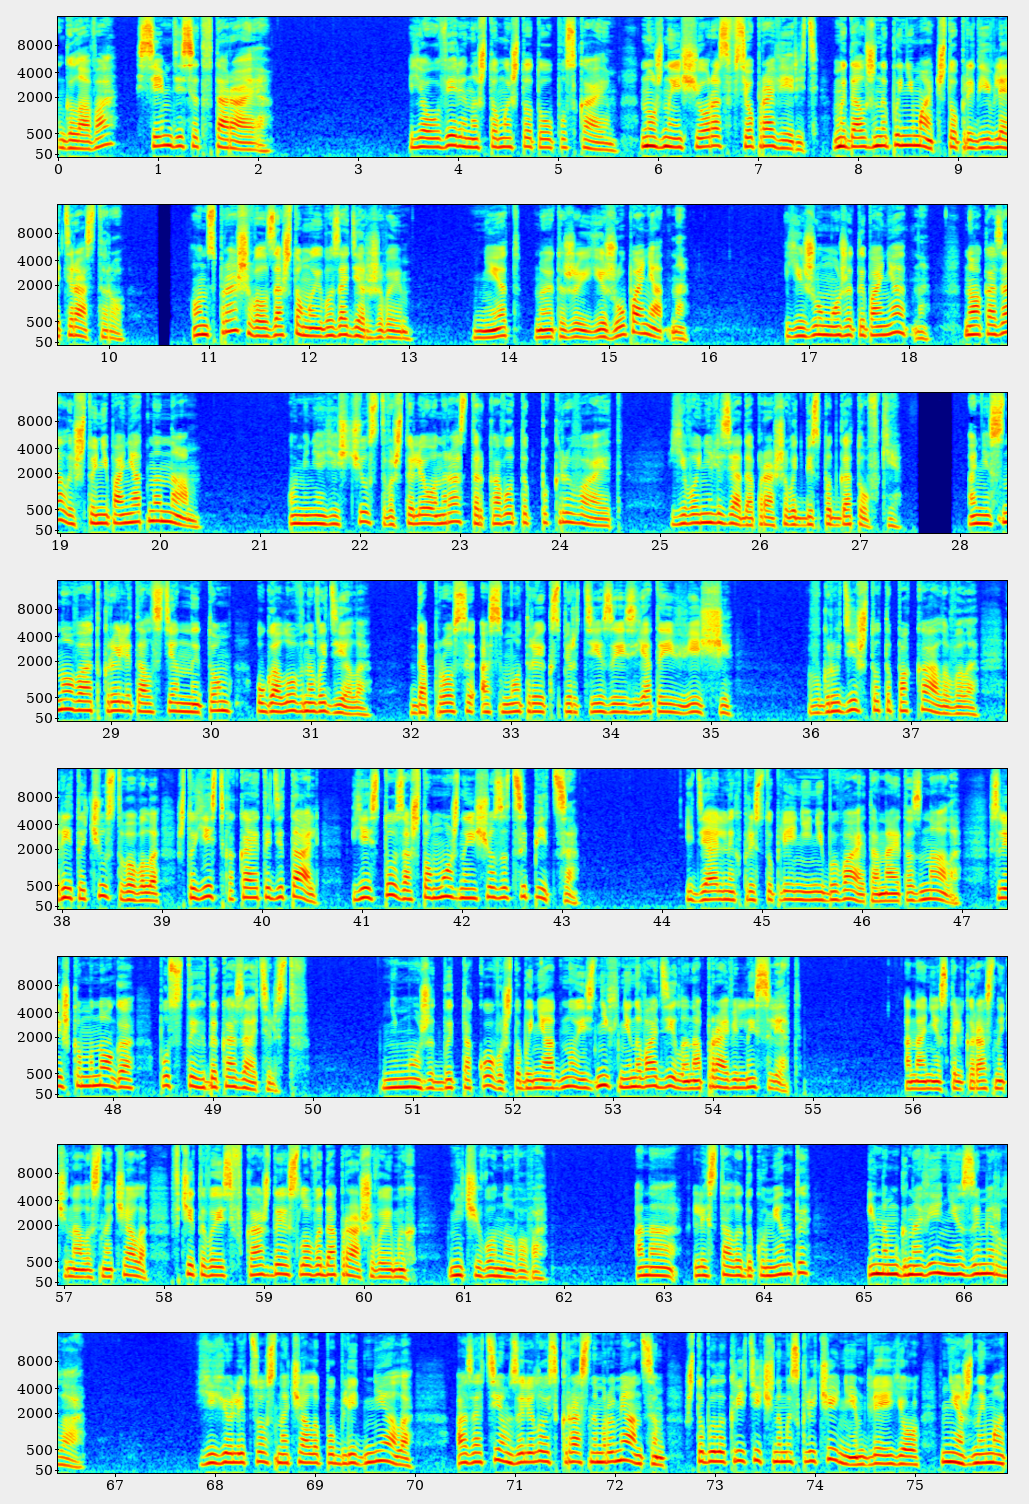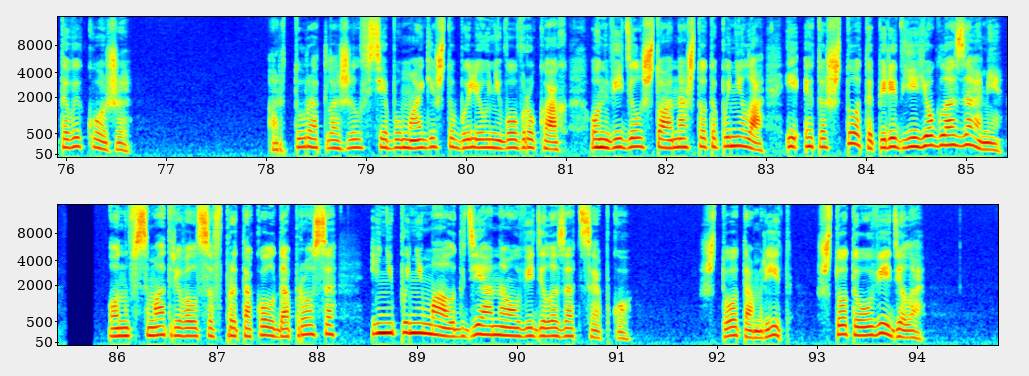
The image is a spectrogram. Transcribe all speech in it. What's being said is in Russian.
Глава 72. Я уверена, что мы что-то упускаем. Нужно еще раз все проверить. Мы должны понимать, что предъявлять Растеру. Он спрашивал, за что мы его задерживаем. Нет, но это же ежу понятно. Ежу, может, и понятно, но оказалось, что непонятно нам. У меня есть чувство, что Леон Растер кого-то покрывает. Его нельзя допрашивать без подготовки. Они снова открыли толстенный том уголовного дела. Допросы, осмотры, экспертизы, изъятые вещи. В груди что-то покалывало. Рита чувствовала, что есть какая-то деталь, есть то, за что можно еще зацепиться. Идеальных преступлений не бывает, она это знала. Слишком много пустых доказательств. Не может быть такого, чтобы ни одно из них не наводило на правильный след. Она несколько раз начинала сначала, вчитываясь в каждое слово допрашиваемых. Ничего нового. Она листала документы и на мгновение замерла. Ее лицо сначала побледнело, а затем залилось красным румянцем, что было критичным исключением для ее нежной матовой кожи. Артур отложил все бумаги, что были у него в руках. Он видел, что она что-то поняла, и это что-то перед ее глазами. Он всматривался в протокол допроса и не понимал, где она увидела зацепку. «Что там, Рит? Что ты увидела?»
